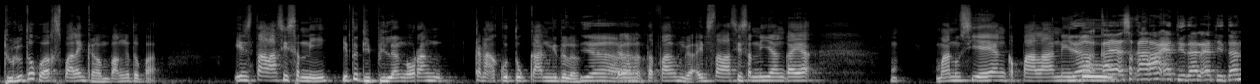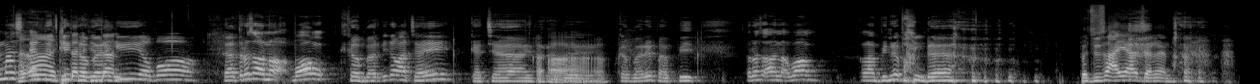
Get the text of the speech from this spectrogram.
Dulu tuh hoax paling gampang itu pak Instalasi seni Itu dibilang orang kena kutukan gitu loh Iya. Eh, paham nggak? Instalasi seni yang kayak Manusia yang kepalanya Ya itu kayak sekarang editan-editan Mas Ah, edit ki gambar editan-editan. ki apa? Nah terus ono wong gambar ki wajahnya gajah ibaratnya. Ah. Gambarnya babi. Terus ono wong kelambine panda. Baju saya jangan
